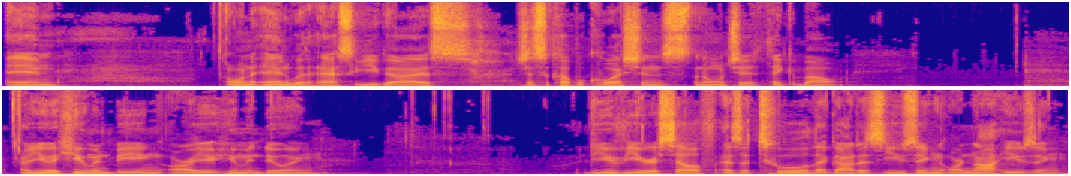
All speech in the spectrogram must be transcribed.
And I want to end with asking you guys just a couple questions that I want you to think about. Are you a human being or are you a human doing? Do you view yourself as a tool that God is using or not using?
